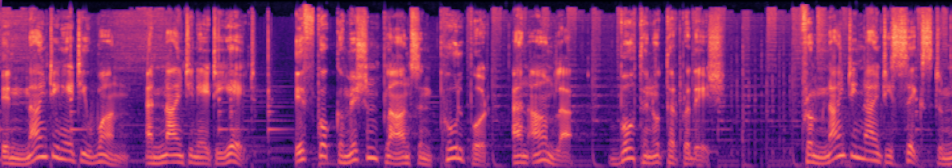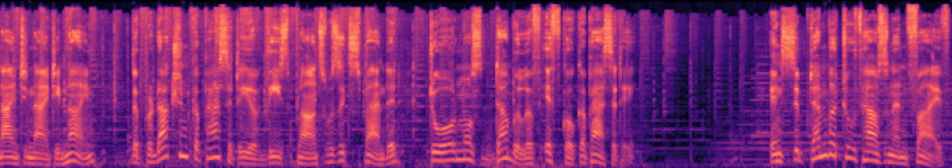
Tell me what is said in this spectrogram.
In 1981 and 1988, IFFCO commissioned plants in Phulpur and Aonla both in Uttar Pradesh. From 1996 to 1999, the production capacity of these plants was expanded to almost double of IFFCO capacity. In September 2005,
